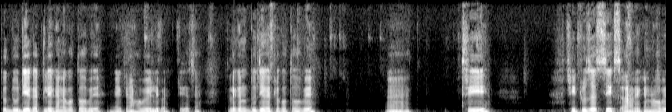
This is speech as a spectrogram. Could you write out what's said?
তো দু দিয়ে কাটলে এখানে কত হবে? এখানে হবে ইলেভেন ঠিক আছে? তাহলে এখানে দু দিয়ে কাটলে কত হবে? থ্রি থ্রি টু যা সিক্স আর এখানে হবে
